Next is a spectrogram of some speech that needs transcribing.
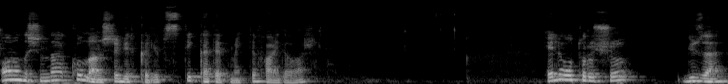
Onun dışında kullanışlı bir klips. Dikkat etmekte fayda var. Ele oturuşu güzel.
